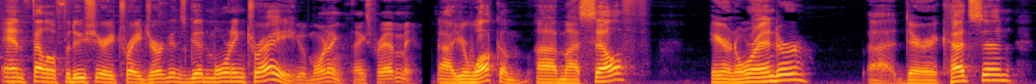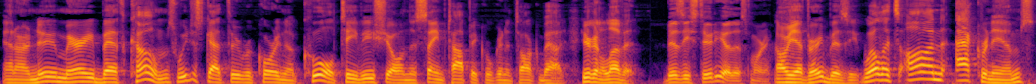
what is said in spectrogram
and fellow fiduciary Trey Jurgens. Good morning, Trey. Good morning. Thanks for having me. Uh, you're welcome. Uh, myself, Aaron Orander, uh, Derek Hudson, and our new Mary Beth Combs. We just got through recording a cool TV show on the same topic we're going to talk about. You're going to love it. Busy studio this morning. Oh, yeah, very busy. Well, it's on acronyms,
